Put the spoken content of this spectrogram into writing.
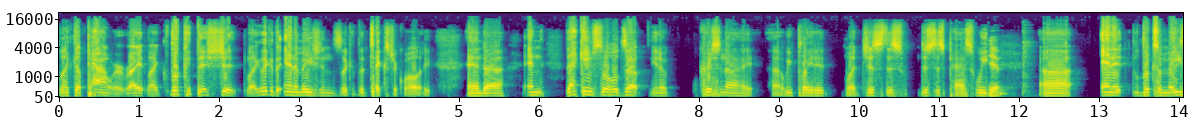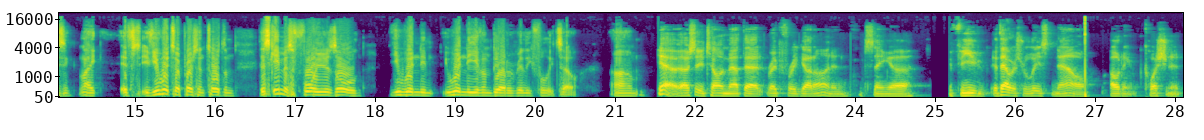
like the power, right? Like look at this shit. Like look at the animations, look at the texture quality. And uh and that game still holds up. You know, Chris and I uh, we played it what just this just this past week. Yep. Uh and it looks amazing. Like if if you went to a person and told them this game is 4 years old, you wouldn't e- you wouldn't even be able to really fully tell. Um Yeah, actually telling Matt that right before he got on and saying uh if you if that was released now, I wouldn't question it.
